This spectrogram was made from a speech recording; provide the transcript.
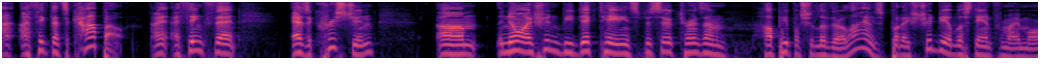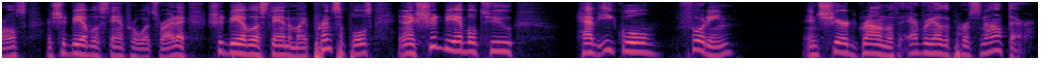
I, I think that's a cop out. I, I, think that as a Christian, um, no, I shouldn't be dictating specific terms on how people should live their lives, but I should be able to stand for my morals. I should be able to stand for what's right. I should be able to stand on my principles, and I should be able to have equal footing and shared ground with every other person out there.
